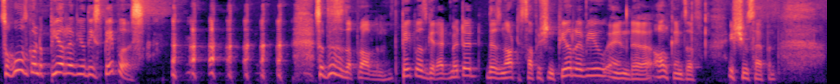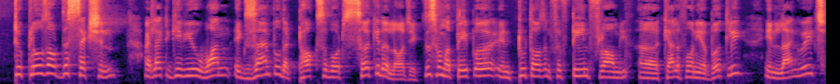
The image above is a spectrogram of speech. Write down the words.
So who's going to peer review these papers? so this is the problem. Papers get admitted, there's not sufficient peer review, and uh, all kinds of issues happen. To close out this section, I'd like to give you one example that talks about circular logic. This is from a paper in 2015 from uh, California, Berkeley, in language.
